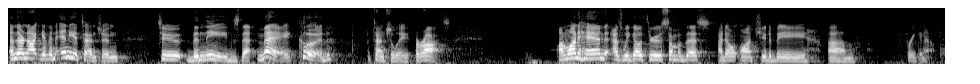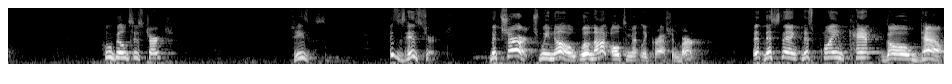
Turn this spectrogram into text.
And they're not giving any attention to the needs that may, could potentially arise. On one hand, as we go through some of this, I don't want you to be um, freaking out. Who builds his church? Jesus. This is his church. The church, we know, will not ultimately crash and burn. This thing, this plane can't go down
